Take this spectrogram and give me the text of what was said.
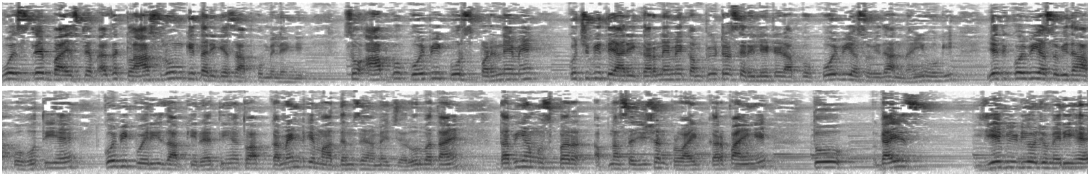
वो step by step as a classroom की तरीके से आपको मिलेंगी। सो so, आपको कोई भी कोर्स पढ़ने में कुछ भी तैयारी करने में कंप्यूटर से रिलेटेड आपको कोई भी असुविधा नहीं होगी। यदि कोई भी असुविधा आपको होती है कोई भी क्वेरीज आपकी रहती हैं तो आप कमेंट के माध्यम से हमें ज़रूर बताएँ। तभी हम उस पर अपना सजेशन प्रोवाइड कर पाएँगे। तो गाइज़ ये वीडियो जो मेरी है,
